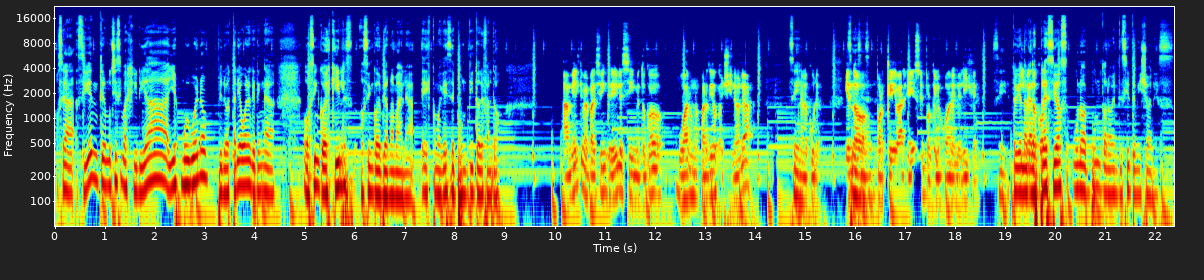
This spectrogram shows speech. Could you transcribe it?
o sea, si bien tiene muchísima agilidad y es muy bueno, pero estaría bueno que tenga o 5 de skills o 5 de pierna mala. Es como que ese puntito le faltó. A mí el que me pareció increíble, sí, me tocó jugar unos partidos con Ginola. Sí. Una locura. Viendo por qué vale eso y por qué los jugadores lo eligen. Sí, estoy viendo acá los precios, 1.97 millones.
